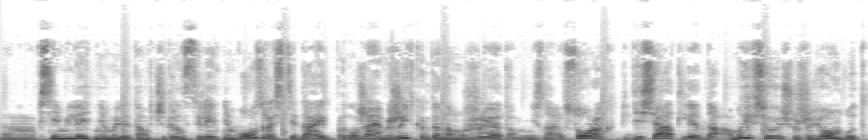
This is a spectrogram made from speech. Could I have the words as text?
а, в 7-летнем или там в 14-летнем возрасте, да, и продолжаем жить, когда нам уже, там, не знаю, 40-50 лет, да, а мы все еще живем вот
